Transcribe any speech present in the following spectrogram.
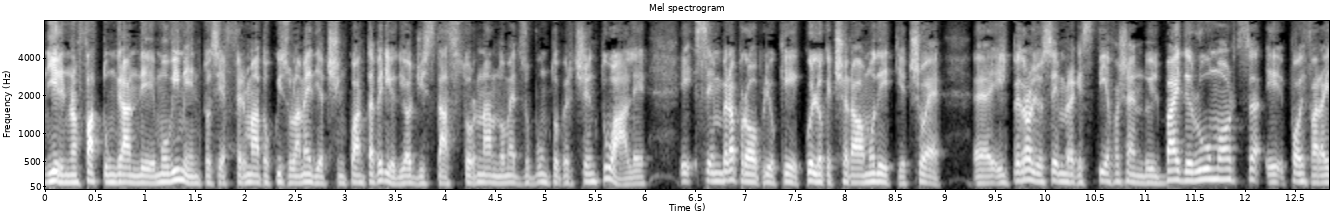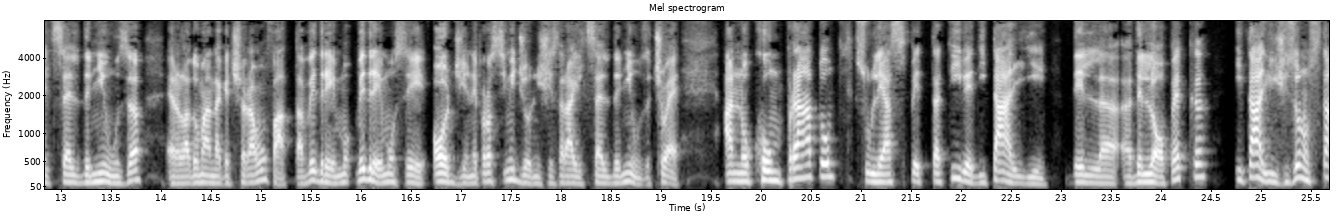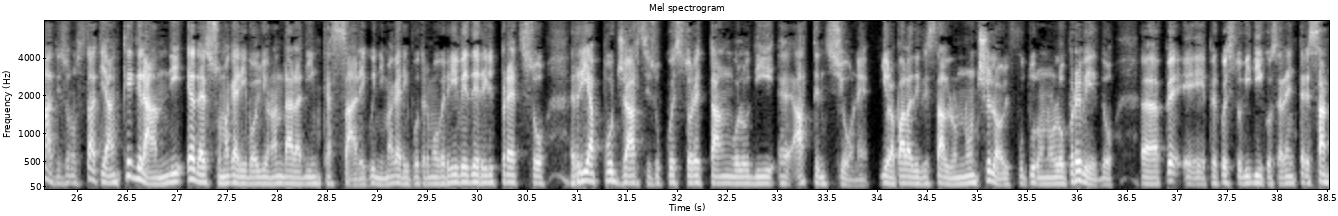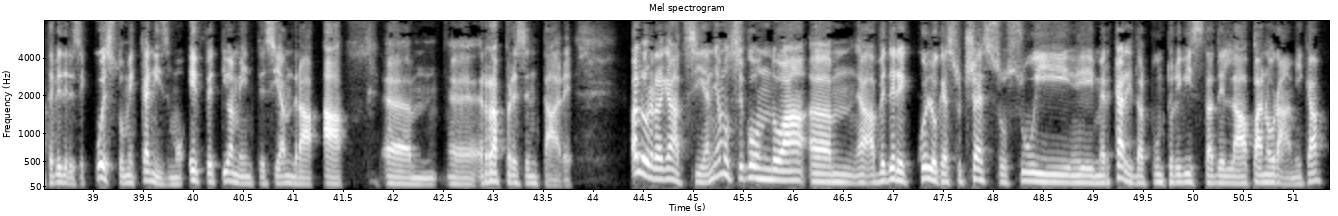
Ieri non ha fatto un grande movimento, si è fermato qui sulla media a 50 periodi, oggi sta stornando mezzo punto percentuale e sembra proprio che quello che ci eravamo detti, e cioè eh, il petrolio sembra che stia facendo il buy the rumors e poi farà il sell the news, era la domanda che ci eravamo fatta, vedremo, vedremo se oggi e nei prossimi giorni ci sarà il sell the news, cioè hanno comprato sulle aspettative di tagli del, uh, dell'OPEC. I tagli ci sono stati, sono stati anche grandi e adesso magari vogliono andare ad incassare, quindi magari potremo rivedere il prezzo riappoggiarsi su questo rettangolo di eh, attenzione. Io la palla di cristallo non ce l'ho, il futuro non lo prevedo eh, per, e per questo vi dico sarà interessante vedere se questo meccanismo effettivamente si andrà a ehm, eh, rappresentare. Allora ragazzi, andiamo un secondo a, um, a vedere quello che è successo sui mercati dal punto di vista della panoramica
